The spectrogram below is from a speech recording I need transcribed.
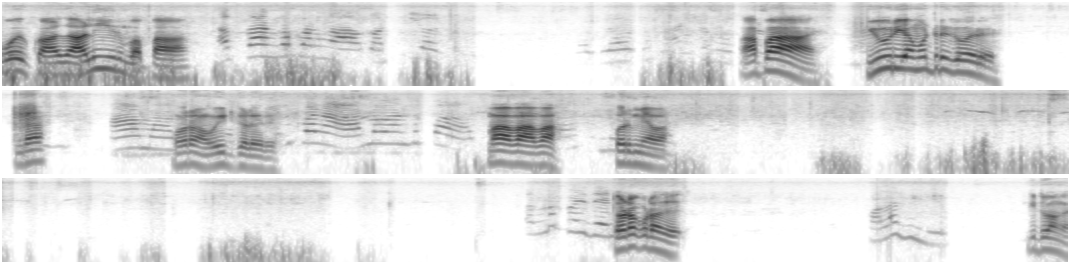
போய் அது அழியிரும் பாப்பா. பாப்பா யூரியா மட்டும் இருக்கு பாரு. இந்தா. உரம் ஒயிட் கலரு வா வா வா. பொறுமையா வா. தொடக்கூடாது. இங்கிட்டு வாங்க.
